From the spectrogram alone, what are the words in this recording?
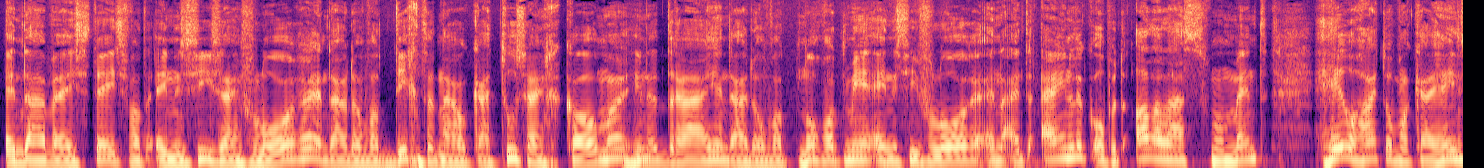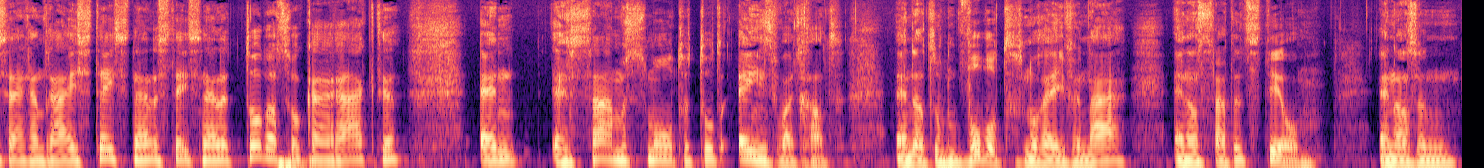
En daarbij steeds wat energie zijn verloren. En daardoor wat dichter naar elkaar toe zijn gekomen in het draaien. En daardoor wat, nog wat meer energie verloren. En uiteindelijk op het allerlaatste moment heel hard om elkaar heen zijn gaan draaien. Steeds sneller, steeds sneller. Totdat ze elkaar raakten. En en samen smolten tot één zwart gat. En dat wobbelt nog even na en dan staat het stil. En als een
